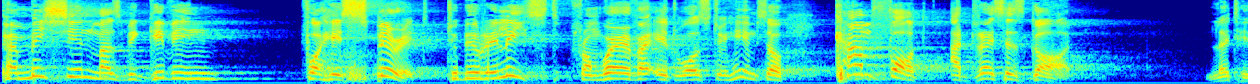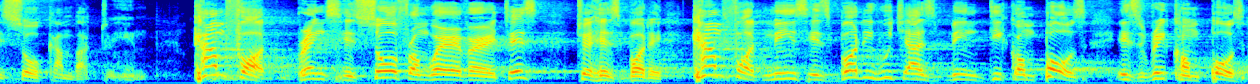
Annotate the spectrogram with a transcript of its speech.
permission must be given for his spirit to be released from wherever it was to him. So, come forth addresses God let his soul come back to him. Comfort brings his soul from wherever it is to his body. Comfort means his body, which has been decomposed, is recomposed.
